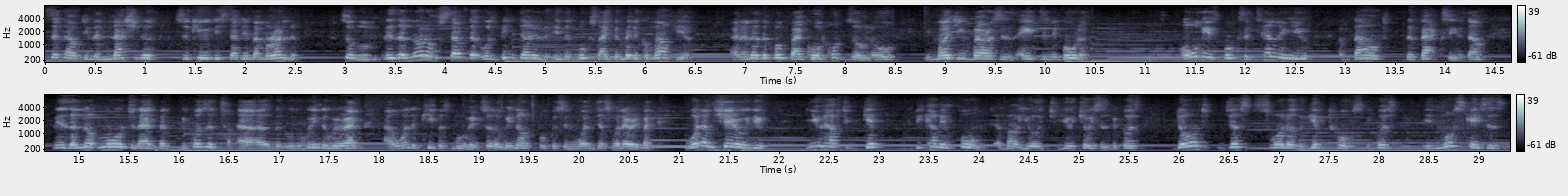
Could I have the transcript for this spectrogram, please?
set out in the National Security Study Memorandum. So mm. there's a lot of stuff that was being done in the, in the books like the Medical Mafia, and another book by called Hot Zone or Emerging Viruses, AIDS and Ebola all these books are telling you about the vaccines. Now, there's a lot more to that, but because of uh, the, the window we're at, I want to keep us moving so that we don't focus in one just one area. But what I'm sharing with you, you have to get become informed about your your choices because don't just swallow the gift horse because in most cases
